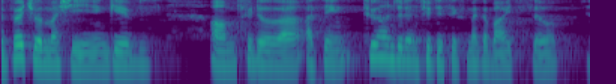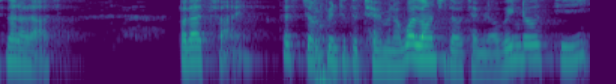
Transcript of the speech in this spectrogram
The virtual machine gives um, Fedora, I think, 256 megabytes, so it's not a lot. But that's fine. Let's jump into the terminal. What launches our terminal? Windows T.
